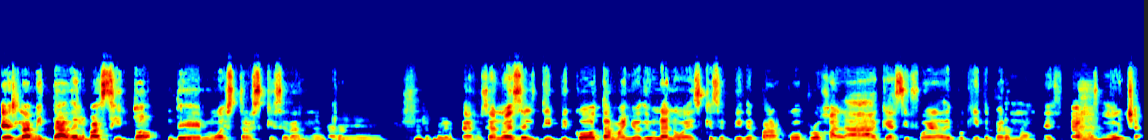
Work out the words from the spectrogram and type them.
es la mitad del vasito de muestras que se dan para recolectar. O sea, no es el típico tamaño de una nuez que se pide para copro, ojalá que así fuera de poquito, pero no, necesitamos mucha.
